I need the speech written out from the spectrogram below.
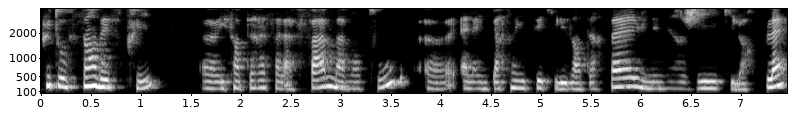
plutôt sains d'esprit. ils s'intéressent à la femme avant tout. elle a une personnalité qui les interpelle, une énergie qui leur plaît.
